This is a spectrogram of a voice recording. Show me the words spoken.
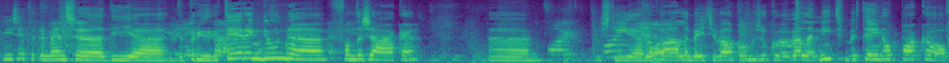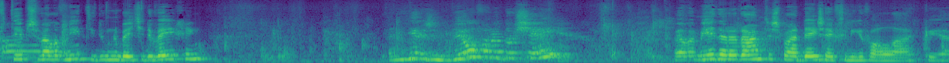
Hier zitten de mensen die uh, de prioritering doen uh, van de zaken. Dus die bepalen een beetje welke onderzoeken we wel en niet meteen oppakken. Of tips wel of niet. Die doen een beetje de weging. En hier is een deel van het dossier. We hebben meerdere ruimtes, maar deze heeft in ieder geval, kun je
